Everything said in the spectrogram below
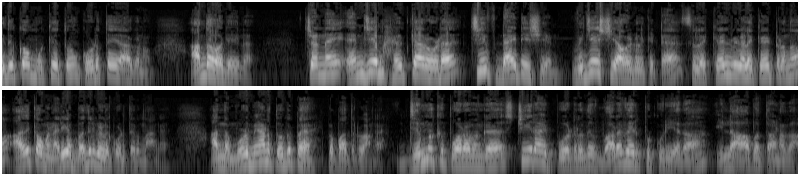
இதுக்கும் முக்கியத்துவம் கொடுத்தே ஆகணும். அந்த வகையில் சென்னை எம்ஜிஎம் ஹெல்த் கேரோட சீஃப் டயட்டிஷியன் விஜயஸ்ரீ அவர்கள்கிட்ட சில கேள்விகளை கேட்டிருந்தோம். அதுக்கு அவங்க நிறைய பதில்களை கொடுத்துருந்தாங்க. அந்த முழுமையான தொகுப்பை இப்போ பார்த்துருவாங்க. ஜிம்முக்கு போறவங்க ஸ்டீராய்டு போடுறது வரவேற்புக்குரியதா இல்ல ஆபத்தானதா?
